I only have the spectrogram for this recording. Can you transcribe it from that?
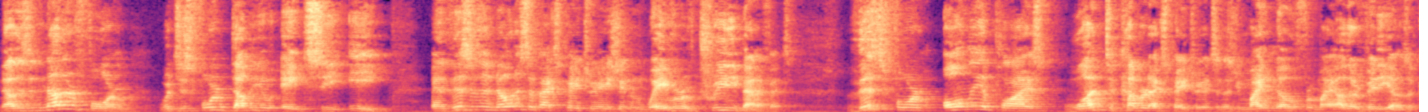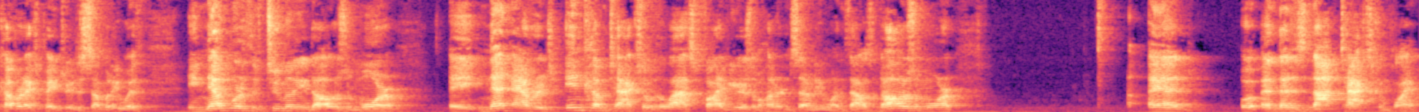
Now there's another form, which is Form W8CE. And this is a notice of expatriation and waiver of treaty benefits. This form only applies, one, to covered expatriates, and as you might know from my other videos, a covered expatriate is somebody with a net worth of $2 million or more, a net average income tax over the last five years of $171,000 or more, and and that is not tax compliant.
